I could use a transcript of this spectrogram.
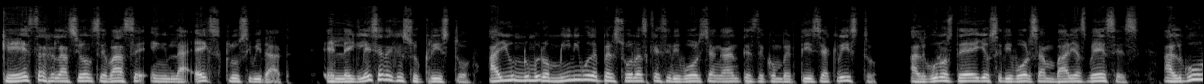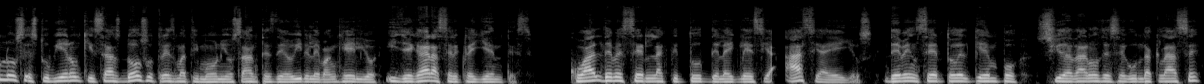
que esta relación se base en la exclusividad. En la iglesia de Jesucristo hay un número mínimo de personas que se divorcian antes de convertirse a Cristo. Algunos de ellos se divorcian varias veces. Algunos estuvieron quizás dos o tres matrimonios antes de oír el Evangelio y llegar a ser creyentes. ¿Cuál debe ser la actitud de la Iglesia hacia ellos? ¿Deben ser todo el tiempo ciudadanos de segunda clase?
